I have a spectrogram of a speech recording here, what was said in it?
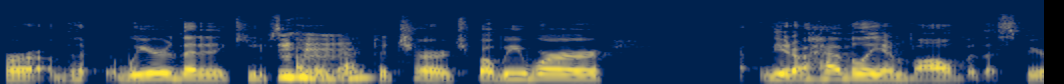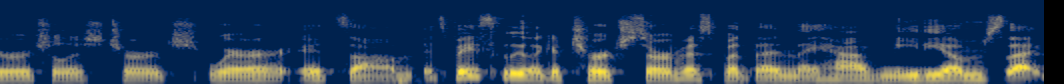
for the, weird that it keeps coming back Mhm. to church but we were you know heavily involved with a spiritualist church where it's um it's basically like a church service but then they have mediums that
